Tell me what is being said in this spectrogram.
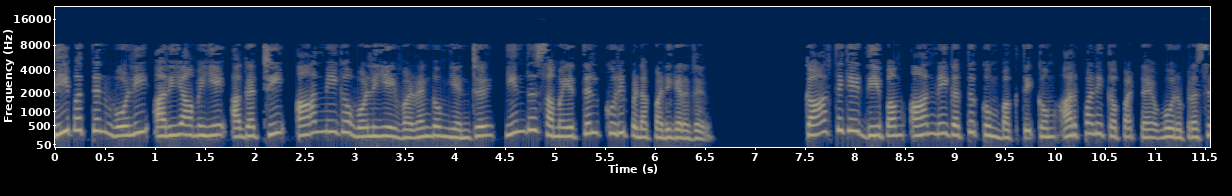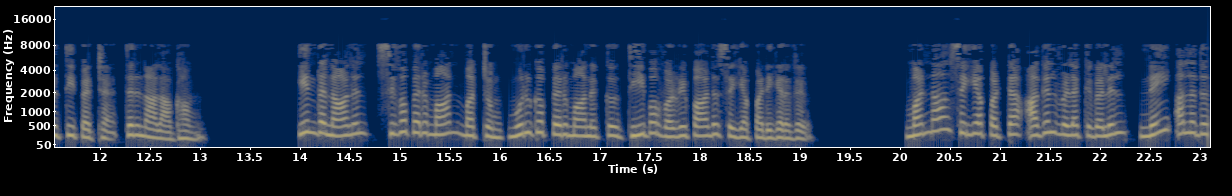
தீபத்தின் ஒளி அறியாமையே அகற்றி ஆன்மீக ஒளியை வழங்கும் என்று இந்து சமயத்தில் குறிப்பிடப்படுகிறது. கார்த்திகை தீபம் ஆன்மீகத்துக்கும் பக்திக்கும் அர்ப்பணிக்கப்பட்ட ஒரு பிரசித்தி பெற்ற திருநாளாகும். இந்த நாளில் சிவபெருமான் மற்றும் முருகப்பெருமானுக்கு தீப வழிபாடு செய்யப்படுகிறது. மண்ணால் செய்யப்பட்ட அகல் விளக்குகளில் நெய் அல்லது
